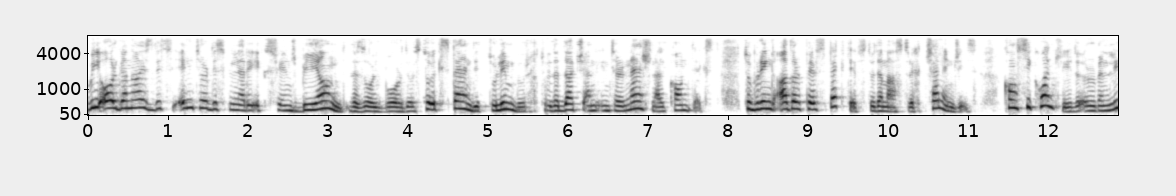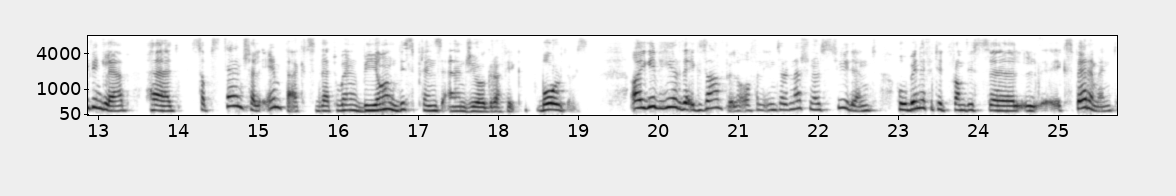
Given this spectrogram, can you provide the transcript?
We organized this interdisciplinary exchange beyond the Zuyd borders to expand it to Limburg, to the Dutch and international context, to bring other perspectives to the Maastricht challenges. Consequently, the Urban Living Lab had substantial impacts that went beyond disciplines and geographic borders. I give here the example of an international student who benefited from this uh, experiment,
